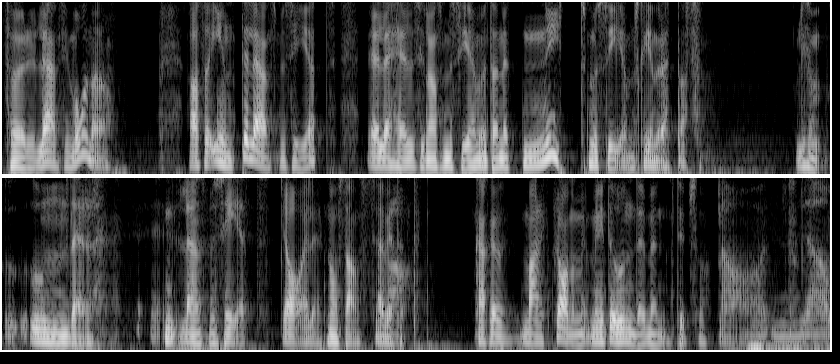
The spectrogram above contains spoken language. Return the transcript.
för länsinvånarna. Alltså inte länsmuseet eller Hälsinglands museum utan ett nytt museum ska inrättas. Liksom under länsmuseet. Ja, eller någonstans, jag vet Ja. inte. Kanske markplan, men inte under, men typ så. Ja, ja,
